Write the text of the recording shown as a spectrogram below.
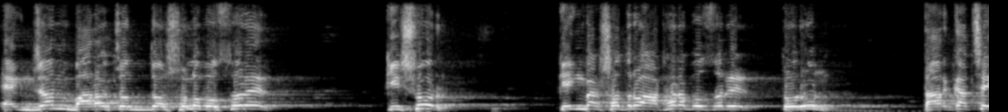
একজন বারো, চোদ্দ, ষোলো বছরের কিশোর কিংবা সতেরো, আঠারো বছরের তরুণ, তার কাছে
